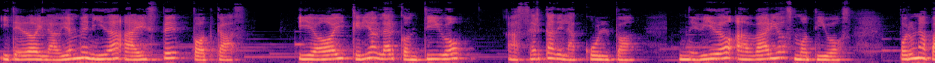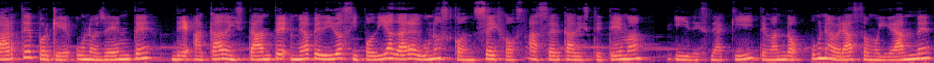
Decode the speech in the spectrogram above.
y te doy la bienvenida a este podcast y hoy quería hablar contigo acerca de la culpa debido a varios motivos. Por una parte, porque un oyente de a cada instante me ha pedido si podía dar algunos consejos acerca de este tema y desde aquí te mando un abrazo muy grande.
